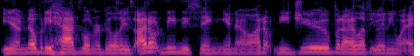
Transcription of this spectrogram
You know, nobody had vulnerabilities. I don't need anything, you know, I don't need you, but I love you anyway.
